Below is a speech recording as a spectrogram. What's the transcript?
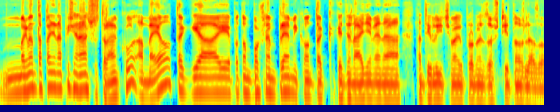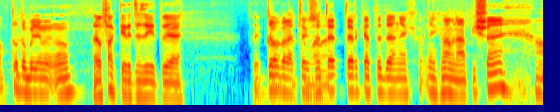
ak nám tá pani napíše na našu stránku a mail, tak ja jej potom pošlem priamy kontakt, keď ho nájdeme na, na tých ľudí, čo majú problém so štítnou žľazou. Toto budeme, no. Lebo fakt tie recenzie tu je... Je Dobre, to, čo takže máme. Terka teda nech, nech vám napíše a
